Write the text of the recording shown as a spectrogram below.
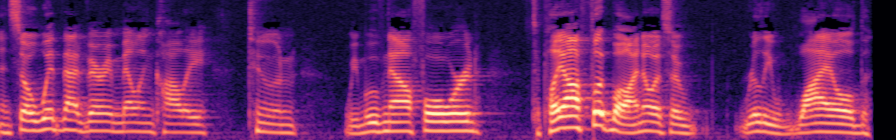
And so, with that very melancholy tune. We move now forward to playoff football. I know it's a really wild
